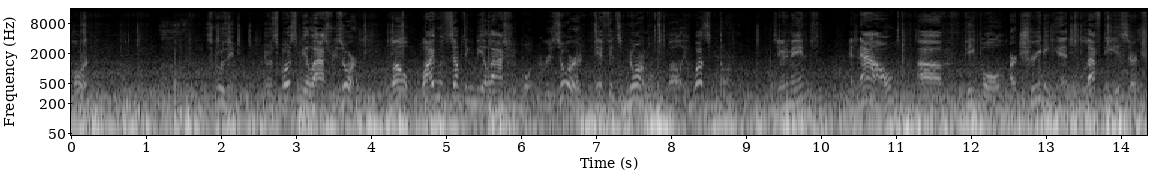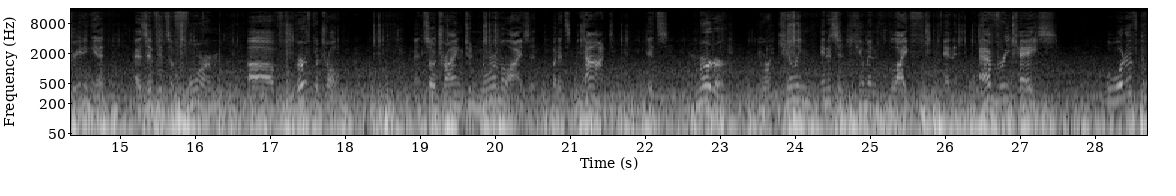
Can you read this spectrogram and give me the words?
Lord, excuse me. It was supposed to be a last resort. Well, why would something be a last re- resort if it's normal? Well, it wasn't normal. See what I mean? And now um, people are treating it, lefties are treating it as if it's a form of birth control and so trying to normalize it. But it's not. It's murder. You are killing innocent human life in every case. Well, what if the,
